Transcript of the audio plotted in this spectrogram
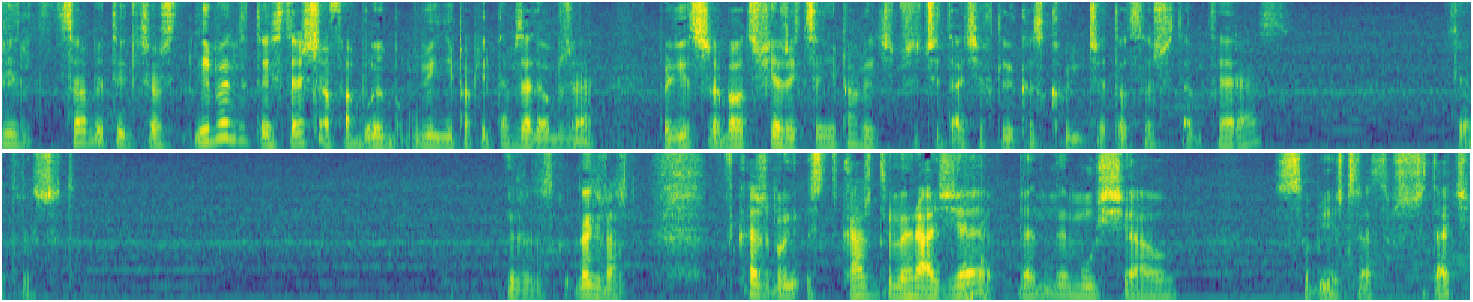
więc co by tej książce... Nie będę tutaj streszczał fabuły, bo mnie nie pamiętam za dobrze. Bo nie trzeba odświeżyć sobie pamięć, przeczytać, jak tylko skończę to, co czytam teraz. Co ja teraz czytam? Nie sk- No nieważne. W każdym, w każdym razie będę musiał sobie jeszcze raz przeczytać.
